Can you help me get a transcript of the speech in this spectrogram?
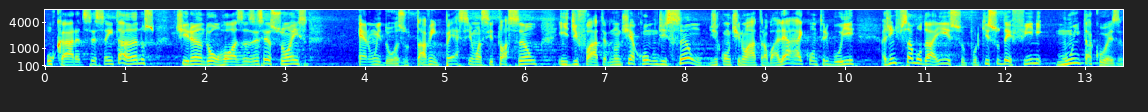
o cara de 60 anos, tirando honrosas exceções, era um idoso, estava em péssima situação e, de fato, não tinha condição de continuar a trabalhar e contribuir. A gente precisa mudar isso porque isso define muita coisa.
